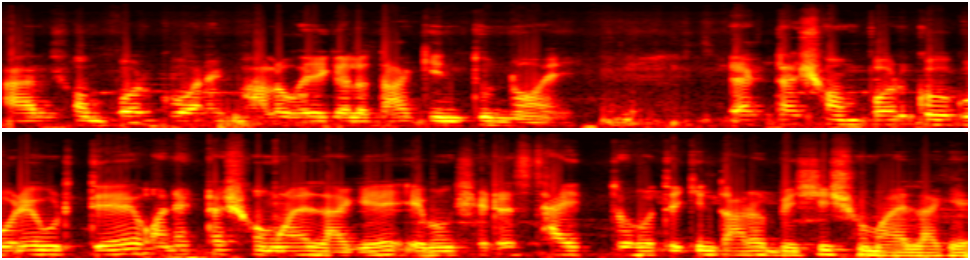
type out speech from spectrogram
আর সম্পর্ক অনেক ভালো হয়ে গেল তা কিন্তু নয়। একটা সম্পর্ক গড়ে উঠতে অনেকটা সময় লাগে এবং সেটা স্থায়িত্ব হতে কিন্তু আরও বেশি সময় লাগে।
